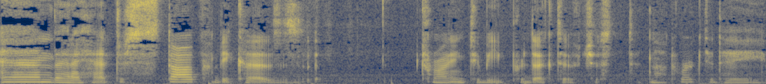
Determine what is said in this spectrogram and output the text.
And then I had to stop because trying to be productive just did not work today.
